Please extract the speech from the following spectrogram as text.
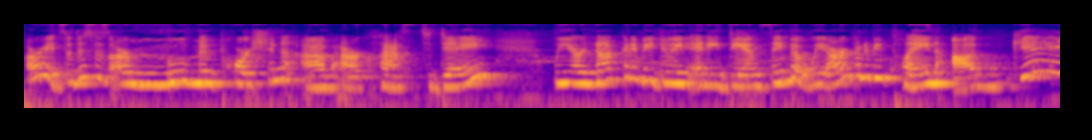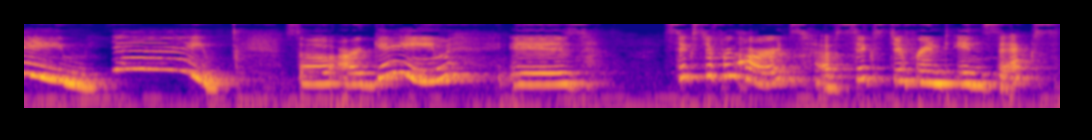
All right, so this is our movement portion of our class today. We are not going to be doing any dancing, but we are going to be playing a game. Yay! So our game is six different cards of six different insects.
